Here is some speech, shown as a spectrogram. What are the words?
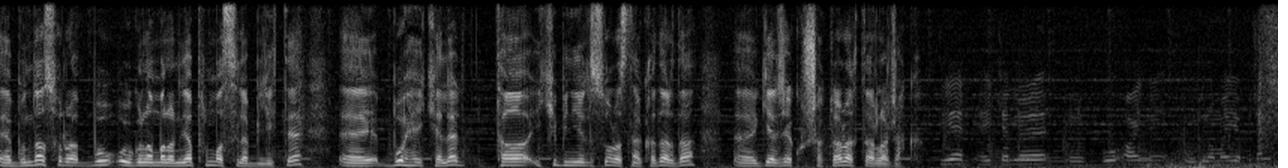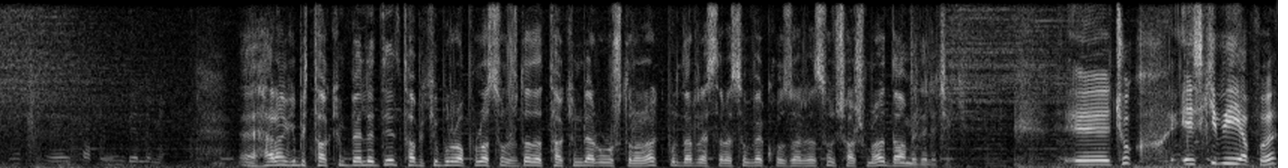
E, bundan sonra bu uygulamaların yapılmasıyla birlikte e, bu heykeller ta 2000 yılı sonrasına kadar da e, gelecek kuşaklara aktarılacak. Diğer heykellere e, bu aynı uygulamayı yapacak mısınız? E, takvimin belli mi? E, herhangi bir takvim belli değil. Tabii ki bu raporlar sonucunda da takvimler oluşturularak burada restorasyon ve konservasyon çalışmaları devam edilecek. E, çok eski bir yapı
